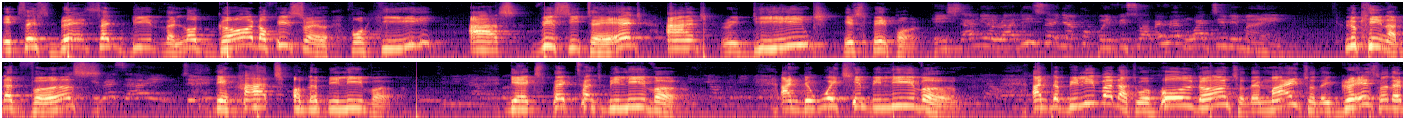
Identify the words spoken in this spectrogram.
It says, Blessed be the Lord God of Israel, for he has visited and redeemed his people. Looking at that verse, the heart of the believer, the expectant believer, and the waiting believer, and the believer that will hold on to the might, to the grace, to the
